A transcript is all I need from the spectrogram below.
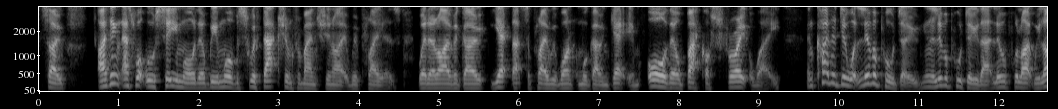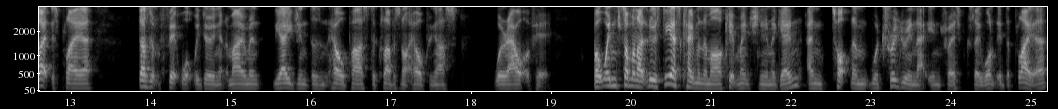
So I think that's what we'll see more. There'll be more of a swift action from Manchester United with players where they'll either go, yep, that's the player we want and we'll go and get him, or they'll back off straight away and kind of do what Liverpool do. You know, Liverpool do that. Liverpool, like, we like this player, doesn't fit what we're doing at the moment. The agent doesn't help us. The club is not helping us. We're out of here. But when someone like Luis Diaz came in the market, mentioning him again, and Tottenham were triggering that interest because they wanted the player,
